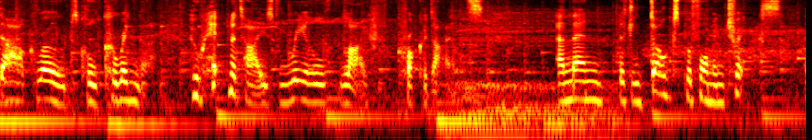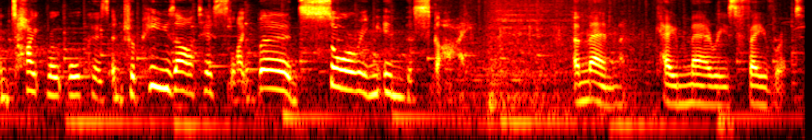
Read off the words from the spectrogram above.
dark robes called Koringa, who hypnotized real life crocodiles. And then little dogs performing tricks, and tightrope walkers and trapeze artists like birds soaring in the sky. And then came Mary's favourite,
